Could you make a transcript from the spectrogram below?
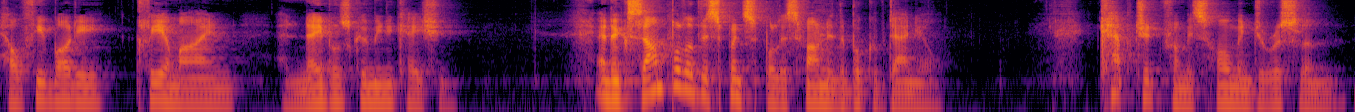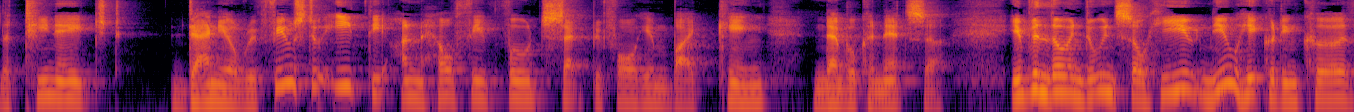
Healthy body, clear mind, enables communication. An example of this principle is found in the book of Daniel. Captured from his home in Jerusalem, the teenaged Daniel refused to eat the unhealthy food set before him by King Nebuchadnezzar, even though in doing so he knew he could incur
